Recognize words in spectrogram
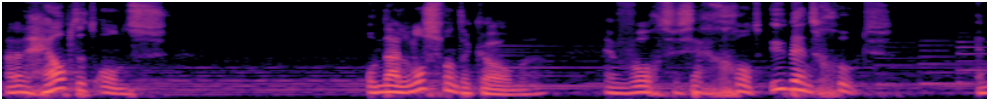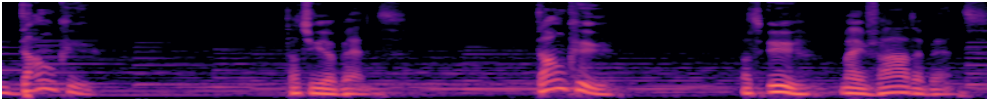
Maar dan helpt het ons om daar los van te komen en vervolgens te zeggen, God, u bent goed. En dank u dat u er bent. Dank u dat u mijn vader bent.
